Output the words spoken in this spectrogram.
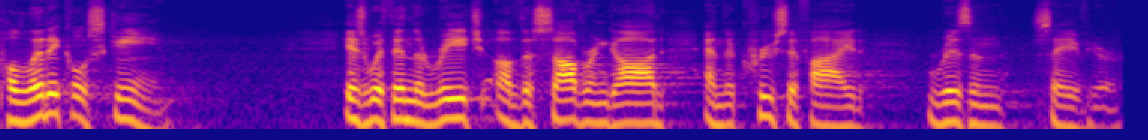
political scheme is within the reach of the sovereign God and the crucified, risen Savior.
